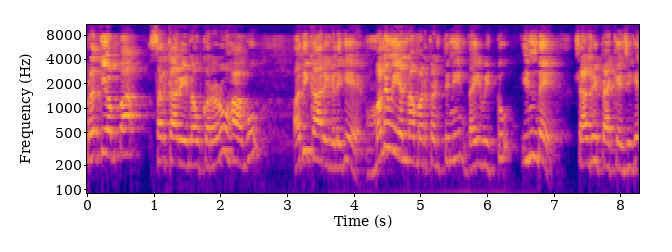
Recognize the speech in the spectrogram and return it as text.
ಪ್ರತಿಯೊಬ್ಬ ಸರ್ಕಾರಿ ನೌಕರರು ಹಾಗೂ ಅಧಿಕಾರಿಗಳಿಗೆ ಮನವಿಯನ್ನು ಮಾಡ್ಕೊಳ್ತೀನಿ ದಯವಿಟ್ಟು ಹಿಂದೆ ಸ್ಯಾಲ್ರಿ ಪ್ಯಾಕೇಜಿಗೆ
